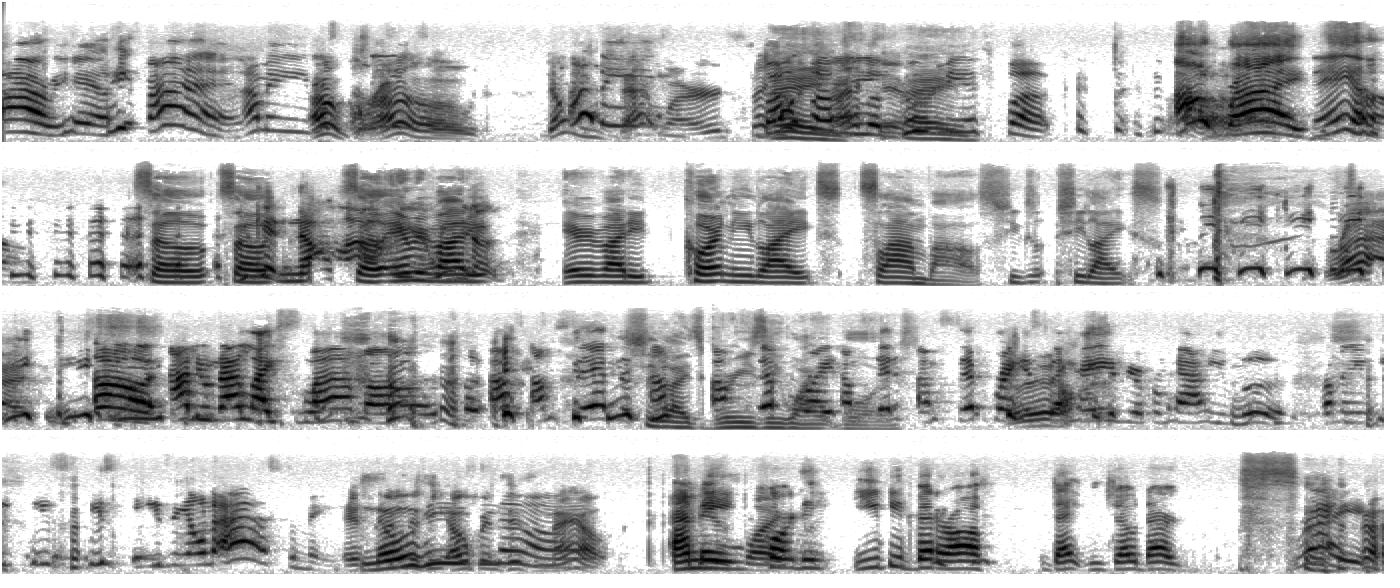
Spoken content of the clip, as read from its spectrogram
sorry. Hell, he fine. I mean, Oh, gross! Don't I use mean, that word. Say Both Hey. of them look attractive. goofy Hey. as fuck. all right, damn. So You so get no so love here. We everybody everybody Courtney likes slime balls. She she likes Right. Uh, I do not like slime balls. Look, I'm, I'm separating. She I'm, likes I'm greasy separate- white I'm, boys. I'm separating his behavior from how he looks. I mean, he, he's he's easy on the eyes to me. As No, soon as he he's opens his not. mouth. I mean, like- Courtney, you'd be better off dating Joe Dirt. right.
